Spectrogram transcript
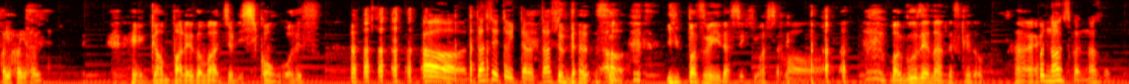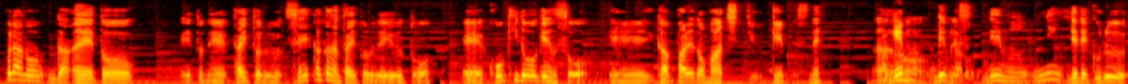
はいはいはい。え ガンパレードマーチよりシコンゴです。ああ、出せと言ったら出す。だあそう一発目に出してきましたね。あ まあ偶然なんですけど。はいこ。れなんすか？なんすか？これあの、が、えっ、と、えっ、とね、タイトル、正確なタイトルで言うと、えー高機動幻想、えーガンパレードマーチっていうゲームですね。のあゲームなんですねゲームです。ゲームに出てくる、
